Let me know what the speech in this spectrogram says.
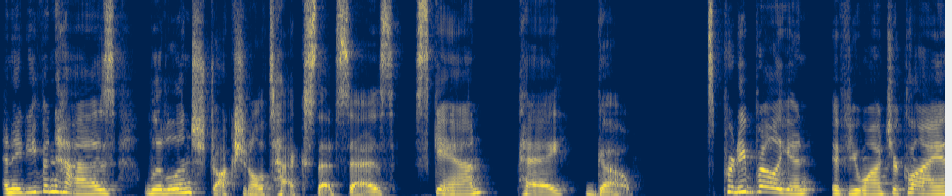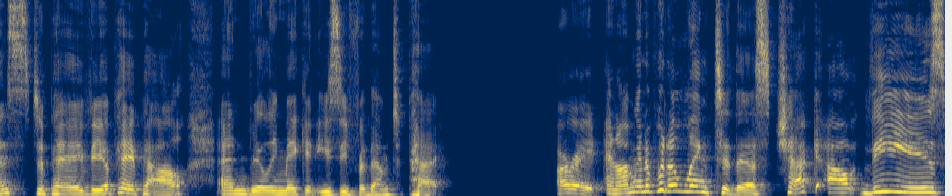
And it even has little instructional text that says scan, pay, go pretty brilliant if you want your clients to pay via PayPal and really make it easy for them to pay. All right, and I'm going to put a link to this. Check out these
